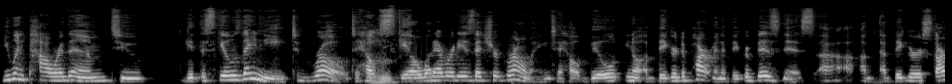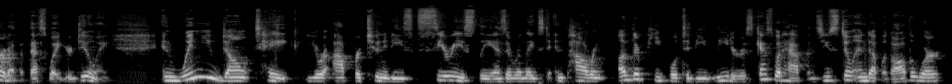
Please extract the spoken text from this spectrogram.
you empower them to get the skills they need to grow, to help mm-hmm. scale whatever it is that you're growing, to help build, you know, a bigger department, a bigger business, uh, a, a, bigger startup, if that's what you're doing. And when you don't take your opportunities seriously as it relates to empowering other people to be leaders, guess what happens? You still end up with all the work.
